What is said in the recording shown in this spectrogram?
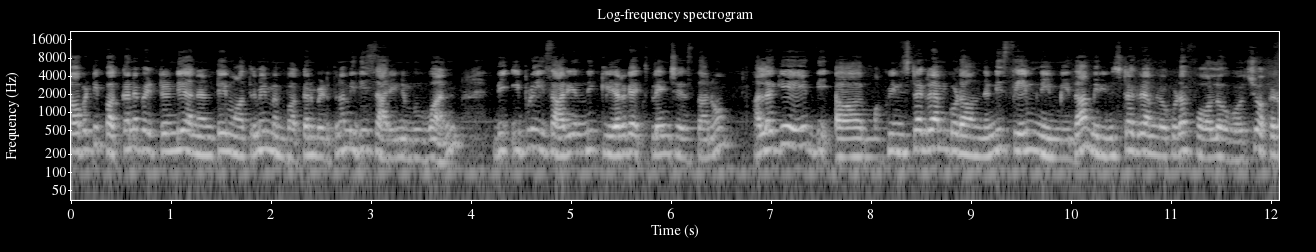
కాబట్టి పక్కన పెట్టండి అని అంటే మాత్రమే మేము పక్కన పెడుతున్నాం. ఇది శారీ నెంబర్ వన్ ది ఇప్పుడు ఈ శారీ అన్ని క్లియర్గా ఎక్స్ప్లెయిన్ చేస్తాను. అలాగే ది మాకు ఇన్స్టాగ్రామ్ కూడా ఉందండి. సేమ్ నేమ్ మీద మీరు ఇన్స్టాగ్రామ్లో కూడా ఫాలో అవ్వచ్చు. అక్కడ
